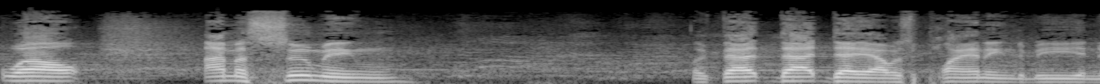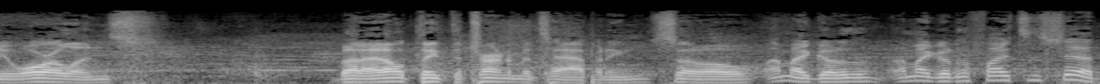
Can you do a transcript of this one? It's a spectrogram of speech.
well, I'm assuming. Like that that day, I was planning to be in New Orleans, but I don't think the tournament's happening. So I might go to the I might go to the fights instead.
